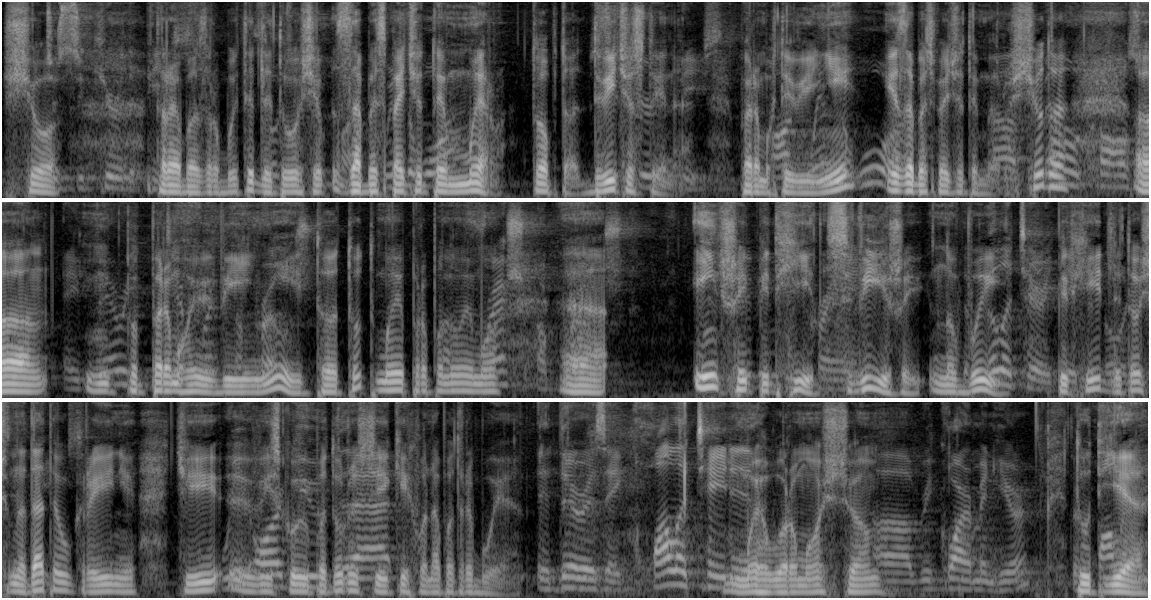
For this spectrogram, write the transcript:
що треба зробити для того, щоб забезпечити мир. Тобто дві частини перемогти в війні і забезпечити мир. Щодо е, перемоги в війні, то тут ми пропонуємо е, інший підхід, свіжий, новий підхід для того, щоб надати Україні ті е, військові потужності, яких вона потребує. Ми говоримо, що. The тут є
